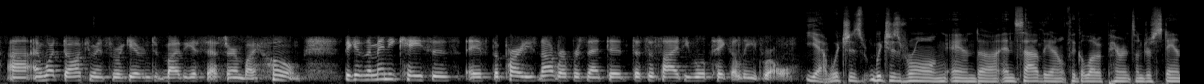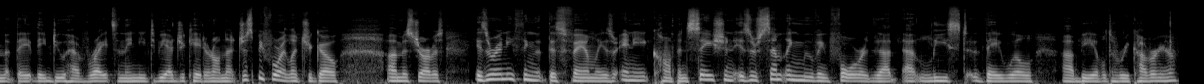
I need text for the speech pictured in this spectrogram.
uh, and what documents were given to, by the assessor and by whom. Because in many cases, if the party is not represented, the society will take a lead role. Yeah, which is which is wrong, and uh, and sadly, I don't think a lot of parents understand that they they do have rights and they need to be educated on that. Just before I let you go, uh, Ms. Jarvis, is there anything that this family is there any compensation? Is there something moving forward that at least they will uh, be able to recover here?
